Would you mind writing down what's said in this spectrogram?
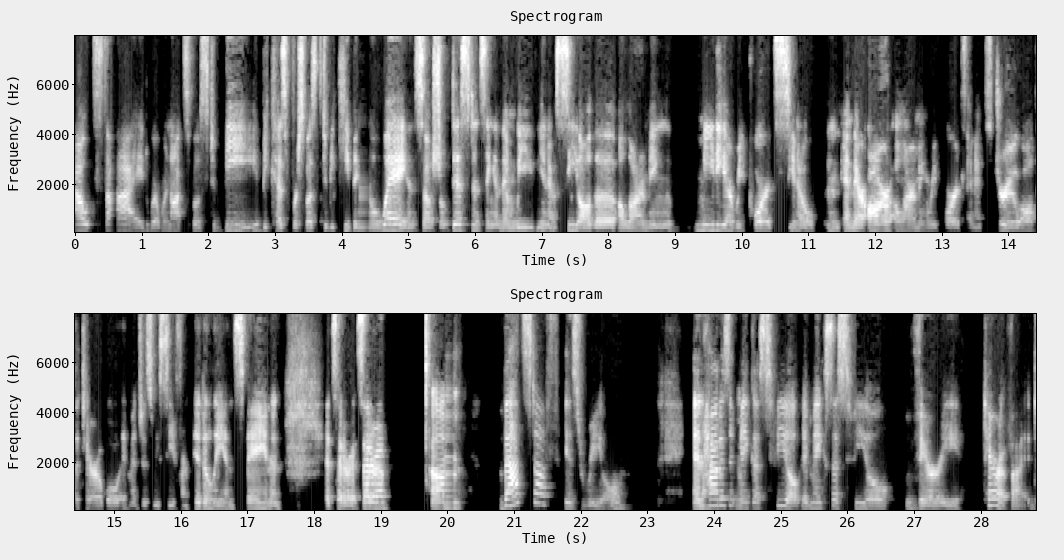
outside where we're not supposed to be because we're supposed to be keeping away and social distancing. And then we you know see all the alarming media reports you know and, and, there are alarming reports and it's true all the terrible images we see from italy and spain and et cetera et cetera. Um, that stuff is real. And how does it make us feel? It makes us feel very terrified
